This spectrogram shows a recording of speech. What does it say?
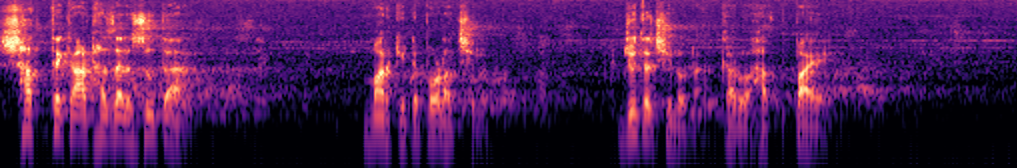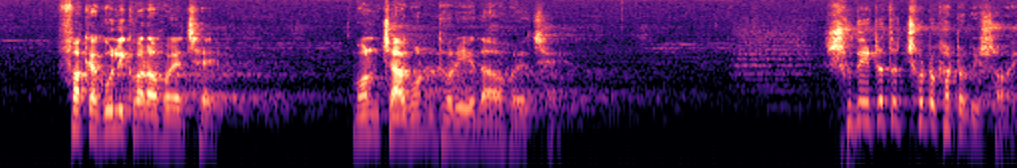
সাত থেকে আট হাজার জুতা মার্কেটে পড়া ছিল। জুতা ছিল না, কারও হাত পায়ে। ফাঁকা গুলি করা হয়েছে মঞ্চে আগুন ধরিয়ে দেওয়া হয়েছে। শুধু এটা তো ছোটখাটো বিষয়।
